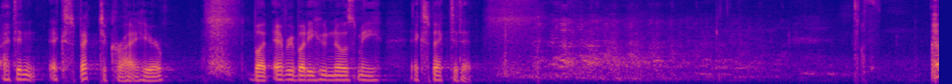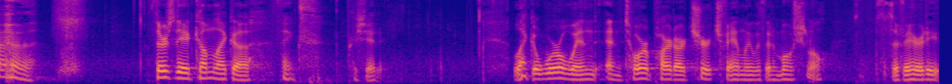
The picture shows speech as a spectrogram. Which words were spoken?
I didn't expect to cry here, but everybody who knows me expected it. Thursday had come like a, thanks, appreciate it, like a whirlwind and tore apart our church family with an emotional severity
